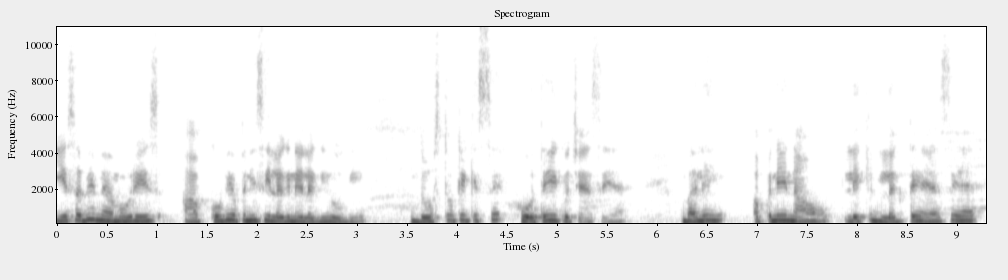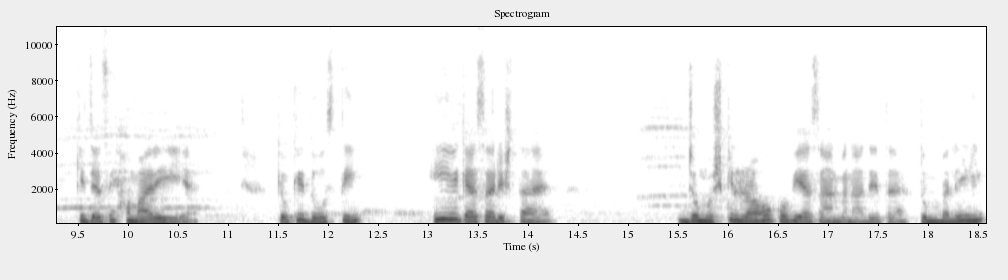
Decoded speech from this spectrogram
ये सभी मेमोरीज़ आपको भी अपनी सी लगने लगी होगी। दोस्तों के किस्से होते ही कुछ ऐसे हैं। भले ही अपने ना हो, लेकिन लगते ऐसे हैं कि जैसे हमारे ही हैं। क्योंकि दोस्ती ही एक ऐसा रिश्ता है जो मुश्किल राहों को भी आसान बना देता है। तुम भले ही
